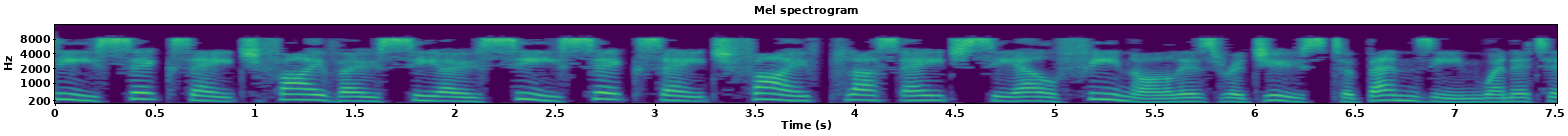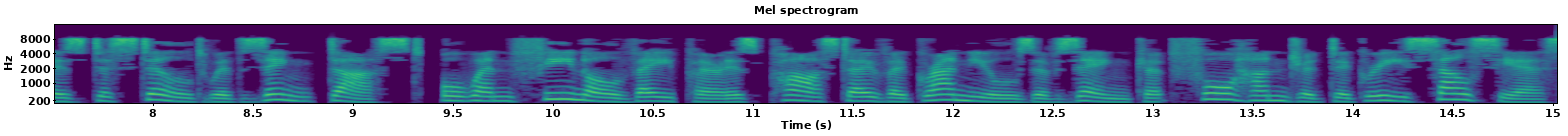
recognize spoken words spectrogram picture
C6H5OCO C6H5 plus HCl phenol is reduced to benzene when it is distilled with zinc dust, or when phenol vapor is passed over granules of zinc at 400 degrees Celsius,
